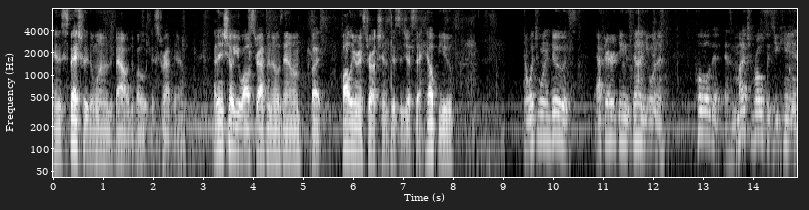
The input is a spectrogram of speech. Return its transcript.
and especially the one on the bow of the boat is strapped down. I didn't show you all strapping those down, but follow your instructions. This is just to help you. Now what you want to do is, after everything is done, you want to pull the, as much rope as you can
